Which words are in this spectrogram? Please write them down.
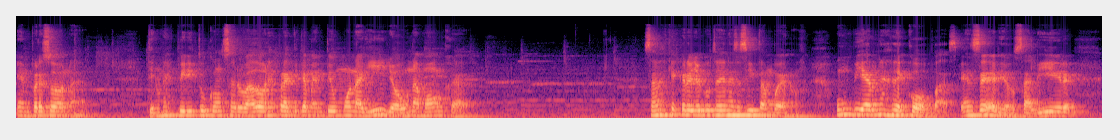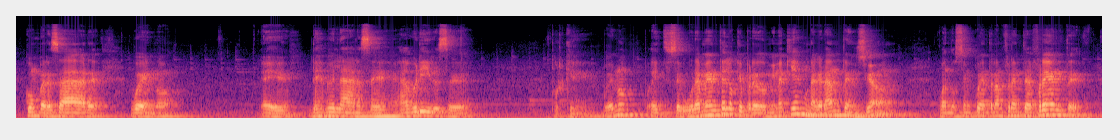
en persona. Tiene un espíritu conservador, es prácticamente un monaguillo, una monja. ¿Sabes qué creo yo que ustedes necesitan? Bueno, un viernes de copas, en serio, salir, conversar, bueno, eh, desvelarse, abrirse, porque, bueno, pues, seguramente lo que predomina aquí es una gran tensión cuando se encuentran frente a frente.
